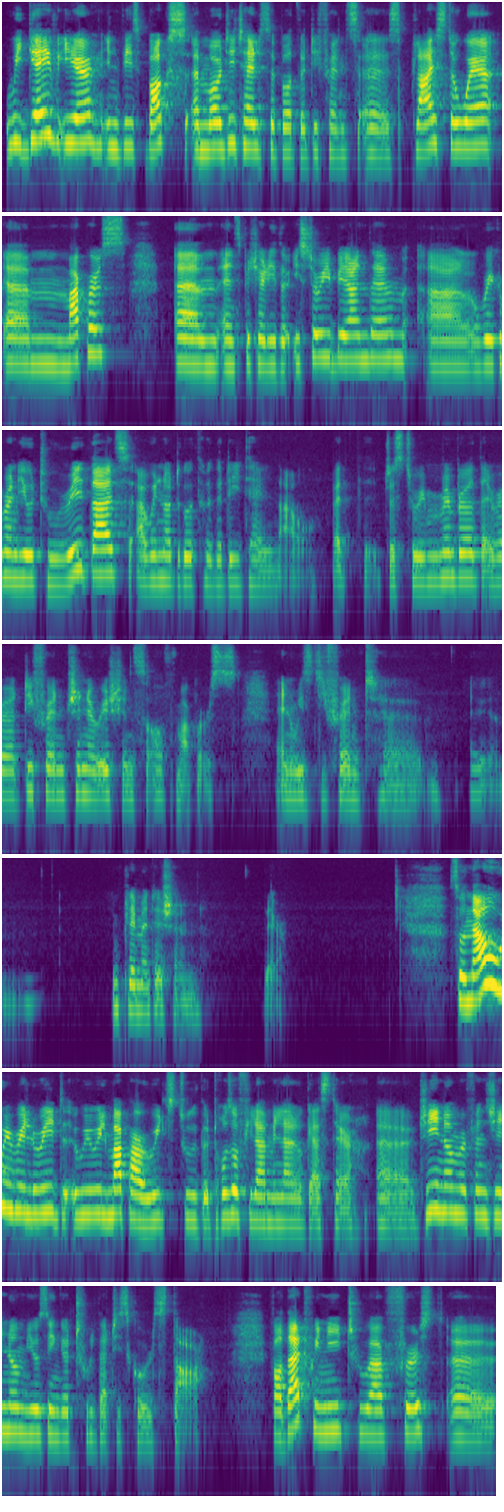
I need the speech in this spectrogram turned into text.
we gave here in this box uh, more details about the different uh, spliced aware um, mappers um, and especially the history behind them. I recommend you to read that. I will not go through the detail now, but just to remember there are different generations of mappers and with different uh, um, implementation there. So now we will read, we will map our reads to the Drosophila melanogaster uh, genome, reference genome, using a tool that is called STAR. For that, we need to have first uh,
